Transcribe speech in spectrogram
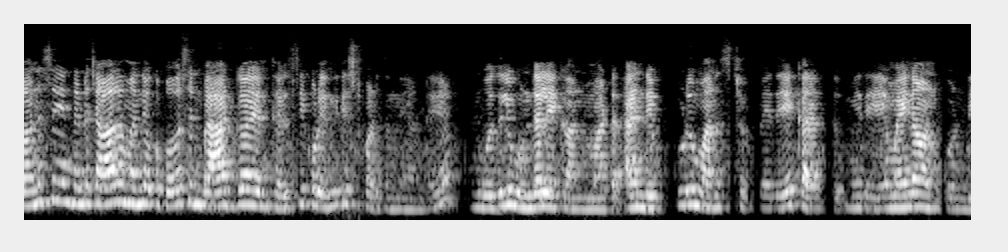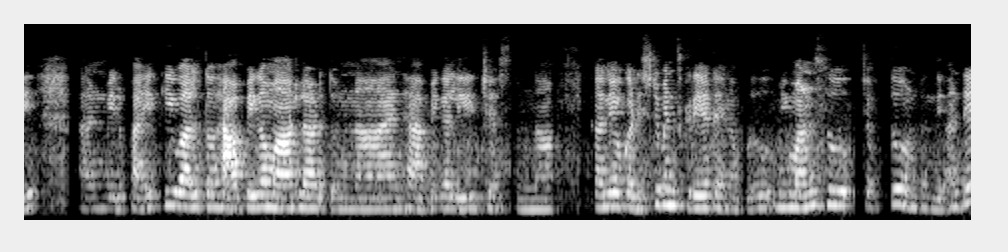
మనసు ఏంటంటే చాలామంది ఒక పర్సన్ బ్యాడ్గా అని తెలిసి కూడా ఎందుకు ఇష్టపడుతుంది అంటే వదిలి ఉండలేక అనమాట అండ్ ఎప్పుడు మనసు చెప్పేదే కరెక్ట్ మీరు ఏమైనా అనుకోండి అండ్ మీరు పైకి వాళ్ళతో హ్యాపీగా మాట్లాడుతున్నా అండ్ హ్యాపీగా లీడ్ చేస్తున్నా కానీ ఒక డిస్టర్బెన్స్ క్రియేట్ అయినప్పుడు మీ మనసు చెప్తూ ఉంటుంది. అంటే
